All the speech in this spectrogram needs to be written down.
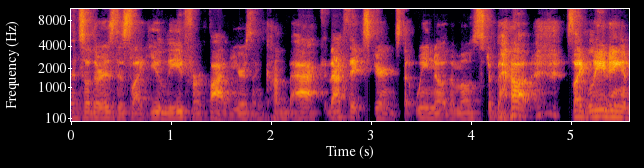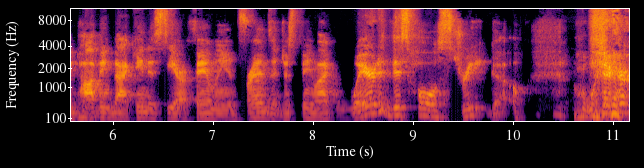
and so there is this like you leave for five years and come back. That's the experience that we know the most about. It's like leaving and popping back in to see our family and friends and just being like, where did this whole street go? Where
